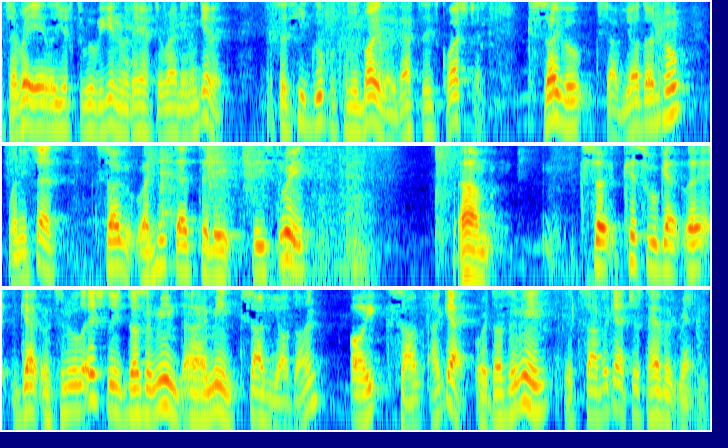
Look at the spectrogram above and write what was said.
It's Hare Elu Yichtavu V'Yitnu. They have to write it and give it. It says he gufa coming boile. That's his question. Ksavu ksav who? When he says ksav, when he said to the these three, um, so kisvu get get utanula ishli doesn't mean that I mean ksav yadan or ksav aget, or it doesn't mean ksav aget. Just have it written.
